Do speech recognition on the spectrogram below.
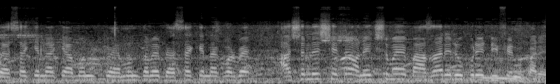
বেচা কেনা কেমন কেমন দামে বেচা কেনা করবে। আসলে সেটা অনেক সময় বাজারের উপরে ডিপেন্ড করে।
